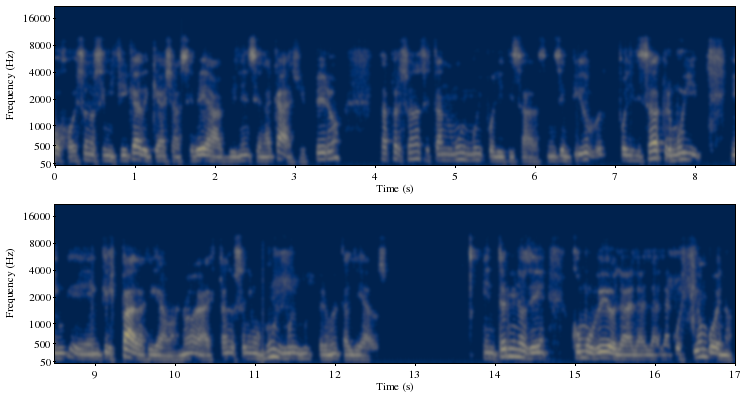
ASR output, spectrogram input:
Ojo, eso no significa de que haya, se vea violencia en la calle, pero las personas están muy, muy politizadas, en el sentido, politizadas, pero muy eh, encrispadas, digamos, ¿no? Están los ánimos muy, muy, muy, pero muy caldeados. En términos de cómo veo la, la, la, cuestión, bueno,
